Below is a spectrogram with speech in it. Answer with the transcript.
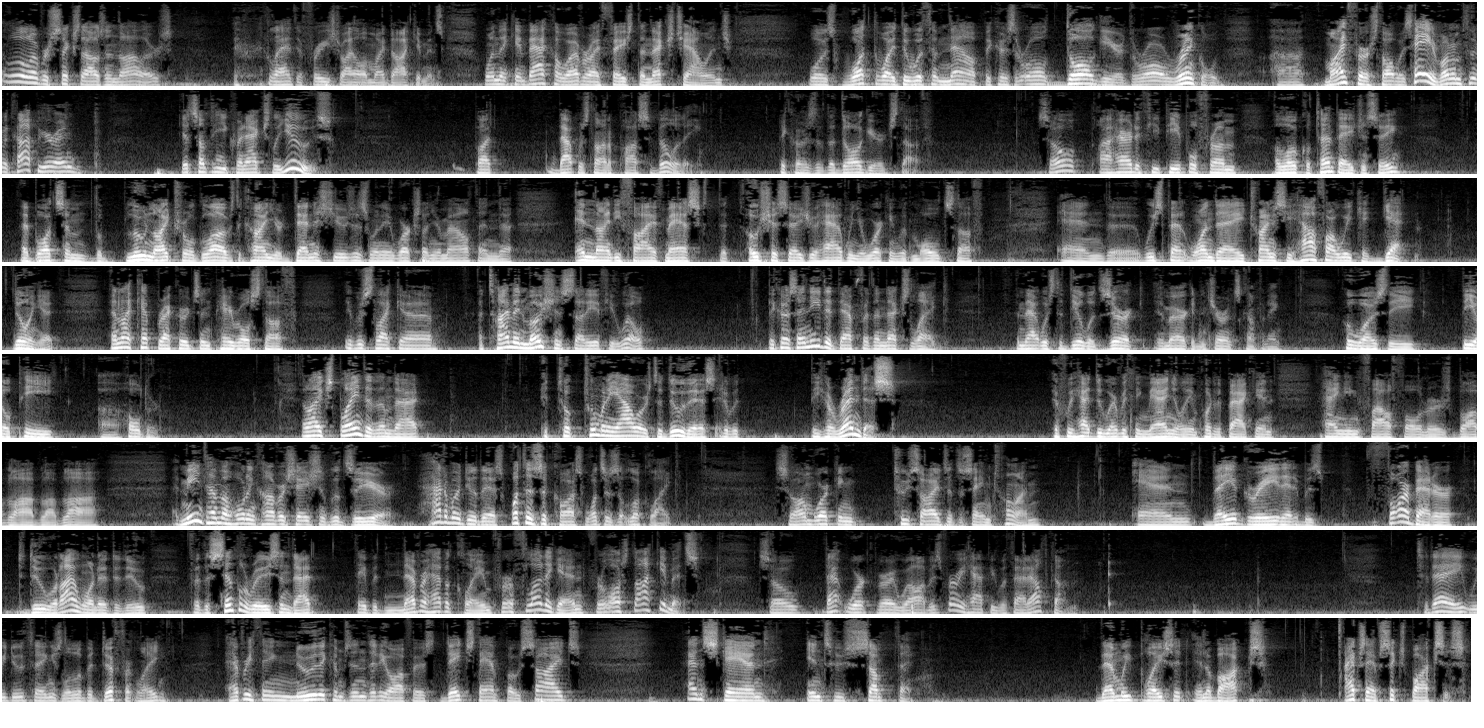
a little over $6,000, they were glad to freeze dry all my documents. When they came back, however, I faced the next challenge was what do I do with them now? Because they're all dog eared, they're all wrinkled. Uh, my first thought was, hey, run them through the copier and get something you can actually use. But that was not a possibility because of the dog eared stuff. So I hired a few people from a local temp agency. I bought some the blue nitrile gloves, the kind your dentist uses when he works on your mouth, and uh, N95 masks that OSHA says you have when you're working with mold stuff. And uh, we spent one day trying to see how far we could get doing it. And I kept records and payroll stuff. It was like a, a time and motion study, if you will, because I needed that for the next leg. And that was to deal with Zurich American Insurance Company, who was the BOP uh, holder. And I explained to them that it took too many hours to do this. It would be horrendous if we had to do everything manually and put it back in hanging file folders, blah, blah, blah, blah. In the meantime, I'm holding conversations with Zaire. How do I do this? What does it cost? What does it look like? So I'm working two sides at the same time, and they agree that it was far better to do what I wanted to do for the simple reason that they would never have a claim for a flood again for lost documents. So that worked very well. I was very happy with that outcome. Today, we do things a little bit differently. Everything new that comes into the office, date stamped both sides, and scanned into something. Then we place it in a box. I actually have six boxes.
